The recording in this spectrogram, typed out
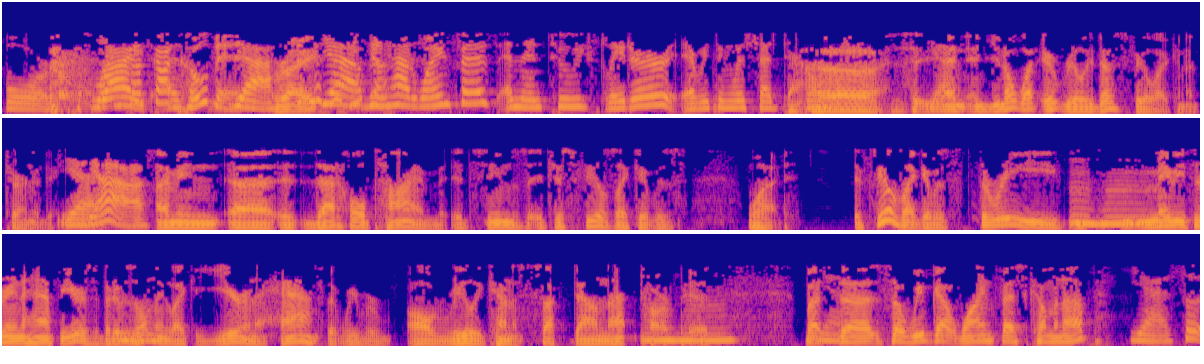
For right, that's got uh, COVID. Yeah, Right? Yeah, we had Winefest, and then two weeks later, everything was shut down. Uh, see, Yeah. and, and you know what? It really does feel like an eternity. yeah. Yeah. I mean, uh, that whole time, it seems, it just feels like it was, what? It feels like it was 3 Mm-hmm. maybe three and a half years, but it was only like a year and a half that we were all really kind of sucked down that tar pit. But Mm-hmm. Yeah. uh, so we've got Winefest coming up. Yeah, so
